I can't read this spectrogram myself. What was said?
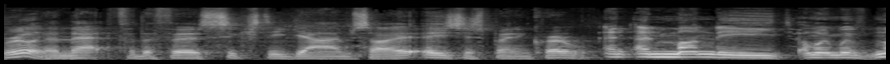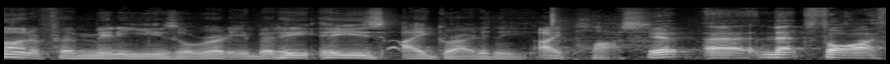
Really? than that for the first 60 games. So he's just been incredible. And, and Mundy, I mean, we've known it for many years already, but he, he's A grade, isn't he? A plus. Yep, uh, Nat Fyfe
